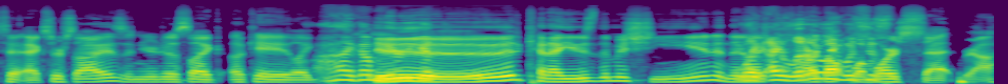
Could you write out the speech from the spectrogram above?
to exercise and you're just like, okay, like Like I'm here get dude, can I use the machine? And they're Like, like, I "Oh, literally got was one just- more set, bruh.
